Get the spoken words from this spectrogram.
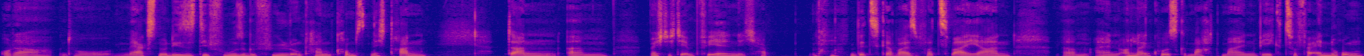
oder du merkst nur dieses diffuse Gefühl und kam, kommst nicht dran, dann ähm, möchte ich dir empfehlen, ich habe witzigerweise vor zwei Jahren ähm, einen Online-Kurs gemacht, Mein Weg zur Veränderung.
